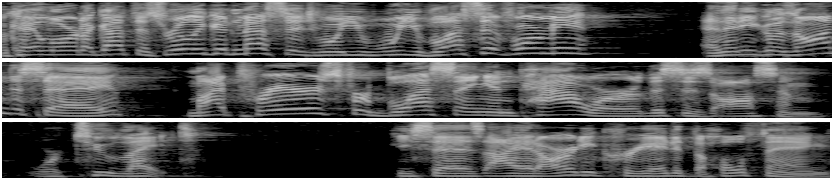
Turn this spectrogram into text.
Okay, Lord, I got this really good message. Will you, will you bless it for me? And then he goes on to say, My prayers for blessing and power, this is awesome, were too late. He says, I had already created the whole thing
